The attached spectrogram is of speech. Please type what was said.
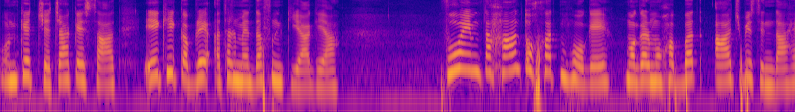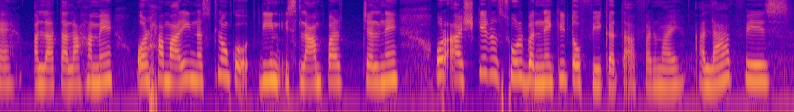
उनके चचा के साथ एक ही कब्र अथर में दफन किया गया। वो इम्तहान तो ख़त्म हो गए, मगर मोहब्बत आज भी ज़िंदा है। अल्लाह ताला हमें और हमारी नस्लों को दीन इस्लाम पर चलने और आशिक रसूल बनने की तोफ़ी अता फ़रमाए। अल्लाह हाफिज़।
